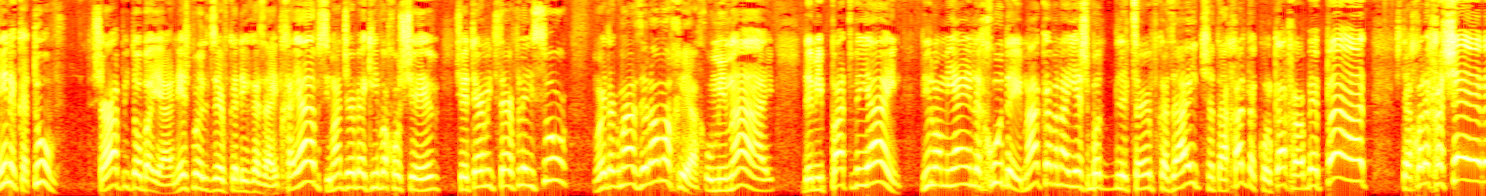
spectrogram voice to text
הנה כתוב, שרה פיתו ביין, יש פה לצרף כדי כזית, חייב, סימן שרבי עקיבא חושב שהיתר מצטרף לאיסור. אומרת הגמרא זה לא מכריח, וממאי דמפת ויין, דילמה מיין לחודי, מה הכוונה יש בו לצרף כזית? שאתה אכלת כל כך הרבה פת, שאתה יכול לחשב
